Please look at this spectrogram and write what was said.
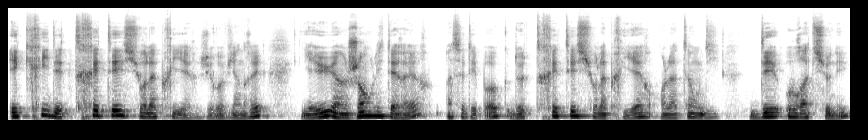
écrit des traités sur la prière. J'y reviendrai. Il y a eu un genre littéraire à cette époque de traités sur la prière. En latin, on dit de oratione.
